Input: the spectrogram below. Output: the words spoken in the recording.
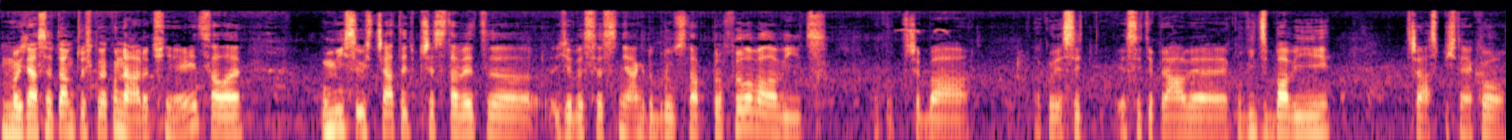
Možná se tam trošku jako náročnějc, ale umíš si už třeba teď představit, eh, že by ses nějak do budoucna profilovala víc? Jako třeba, jako jestli, jestli tě právě jako víc baví třeba spíš ten jako,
